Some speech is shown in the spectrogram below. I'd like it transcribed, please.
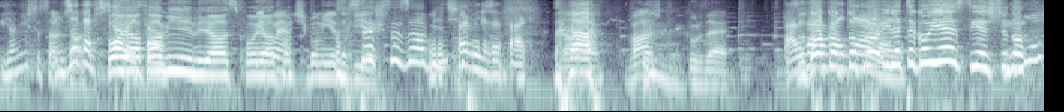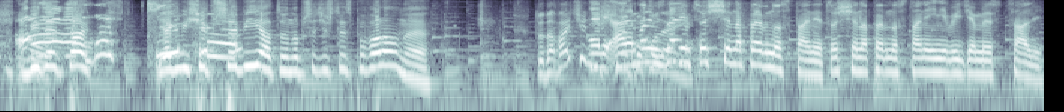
ja niszczę cały Gdzie czas. te Swoja pszczoły są? familia, Nie swoja powiem ci, bo mnie Chcę, zabijesz. chcę zabić. Pewnie, że tak. No, ważne, kurde. Ale No zaraz dokąd to pro... Ile tego jest jeszcze, no? Widzę tak, jak mi się przebija to, no przecież to jest powalone. To dawajcie Ej, niszczymy ale po moim kolei. zdaniem coś się na pewno stanie, coś się na pewno stanie i nie wyjdziemy z cali.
